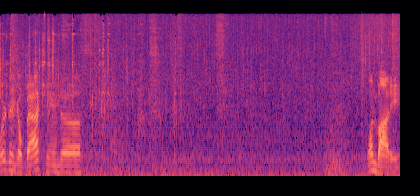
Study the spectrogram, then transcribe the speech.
We're gonna go back and uh one body.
